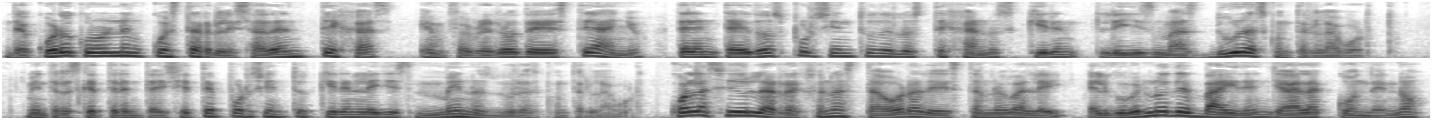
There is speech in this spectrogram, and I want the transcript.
De acuerdo con una encuesta realizada en Texas en febrero de este año, 32% de los tejanos quieren leyes más duras contra el aborto mientras que 37% quieren leyes menos duras contra el aborto. ¿Cuál ha sido la reacción hasta ahora de esta nueva ley? El gobierno de Biden ya la condenó,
